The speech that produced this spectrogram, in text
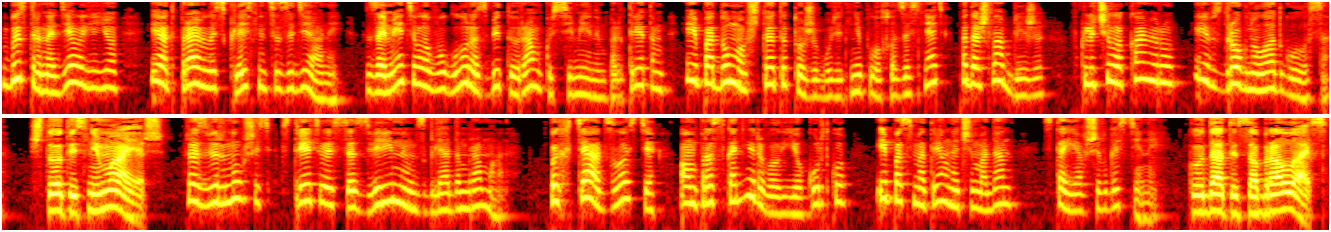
быстро надела ее и отправилась к лестнице за Дианой. Заметила в углу разбитую рамку с семейным портретом и, подумав, что это тоже будет неплохо заснять, подошла ближе, включила камеру и вздрогнула от голоса. «Что ты снимаешь?» Развернувшись, встретилась со звериным взглядом Романа. Пыхтя от злости, он просканировал ее куртку и посмотрел на чемодан, стоявший в гостиной. «Куда ты собралась?»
